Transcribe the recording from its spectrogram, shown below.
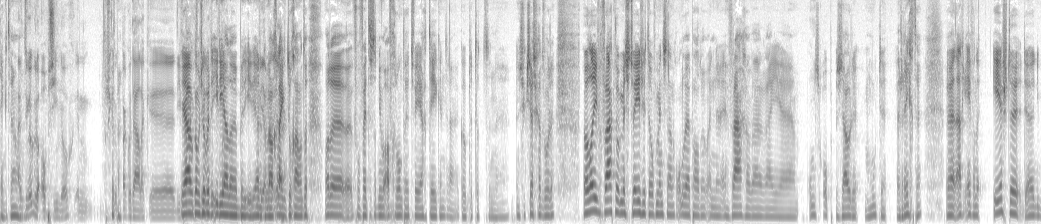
Denk het wel. Natuurlijk ook de optie nog. En Verschuppen. toen pakken we dadelijk eh, die Ja, we komen zo bij de ideale, bij de ideale. Ja, kunnen we maar wel gelijk ja. naartoe gaan. Want we, hadden, eh, voor Vet is dat nu wel afgerond, hè, twee jaar getekend. Nou, ik hoop dat dat een, eh, een succes gaat worden. We hadden even gevraagd of we met z'n tweeën zitten of mensen daar nog onderwerpen hadden. En, en vragen waar wij ons op zouden moeten richten. En eigenlijk een van de eerste de, die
